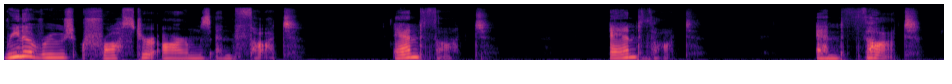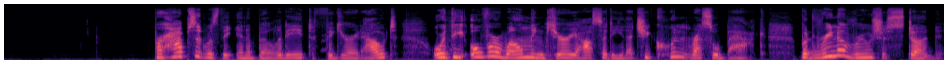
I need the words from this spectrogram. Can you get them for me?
Rena Rouge crossed her arms and thought. And thought. And thought. And thought. Perhaps it was the inability to figure it out, or the overwhelming curiosity that she couldn't wrestle back, but Rena Rouge stood,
